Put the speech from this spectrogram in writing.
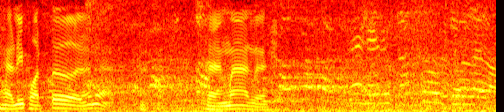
แฮร์รี่พอตเตอร์นั่นน่ะแพงมากเลย แต่เฮลิคอปเตอร์คืออะไรเหรอ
